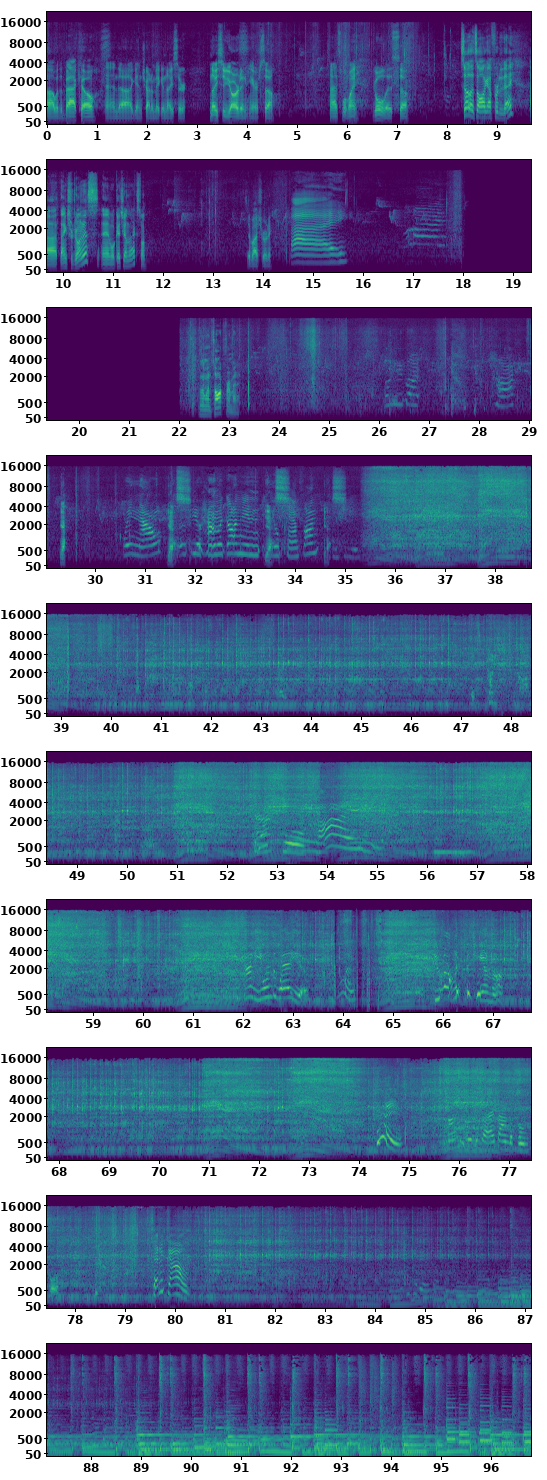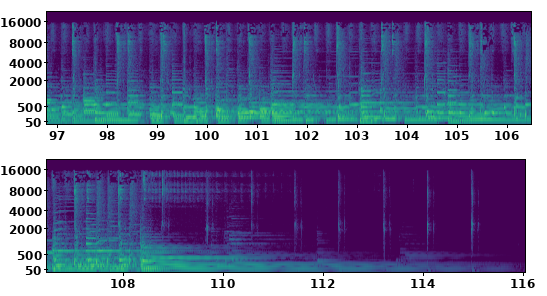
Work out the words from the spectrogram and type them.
uh, with the backhoe and uh, again try to make a nicer nicer yard in here. So that's what my goal is. So so that's all I got for today. Uh, thanks for joining us and we'll catch you on the next one. Say bye shorty. Bye. I'm gonna talk for a minute Oh, you got talk. Yeah. Wait now. Yes With your helmet on and Yes. your pants on. yes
